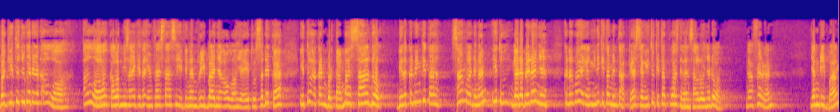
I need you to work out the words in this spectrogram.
Begitu juga dengan Allah. Allah kalau misalnya kita investasi dengan ribanya Allah yaitu sedekah, itu akan bertambah saldo di rekening kita. Sama dengan itu, nggak ada bedanya. Kenapa yang ini kita minta cash, yang itu kita puas dengan saldonya doang? Nggak fair kan? Yang di bank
